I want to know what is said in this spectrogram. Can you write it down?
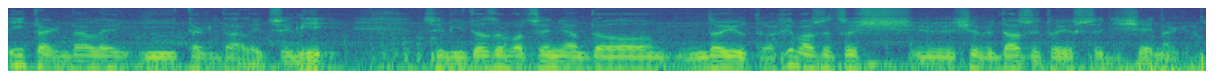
i tak dalej, i tak dalej. Czyli, czyli do zobaczenia do, do jutra. Chyba, że coś y, się wydarzy, to jeszcze dzisiaj nagram.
